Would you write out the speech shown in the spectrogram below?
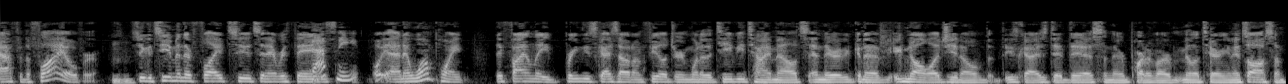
after the flyover. Mm-hmm. So you could see them in their flight suits and everything. That's neat. Oh yeah, and at one point they finally bring these guys out on field during one of the TV timeouts and they're going to acknowledge, you know, that these guys did this and they're part of our military and it's awesome.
